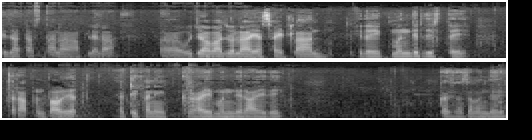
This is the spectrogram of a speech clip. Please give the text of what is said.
वरती जात असताना आपल्याला उजव्या बाजूला या साईडला इथं एक मंदिर दिसतंय. तर आपण पाहूयात या ठिकाणी काय मंदिर आहे ते. कशाचं मंदिर आहे?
